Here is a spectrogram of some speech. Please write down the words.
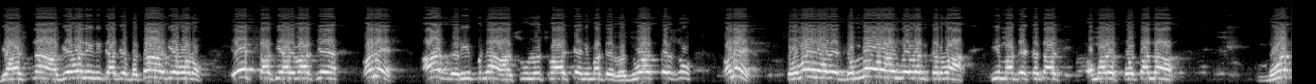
વ્યાસના આગેવાની નીચે આજે બધા આગેવાનો એક સાથે આવ્યા છે. અને આ ગરીબના આંસુ લૂછવા છે, એની માટે રજૂઆત કરશું. અને સમય આવે, ગમે આંદોલન કરવા એ માટે કદાચ અમારે પોતાના મોત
